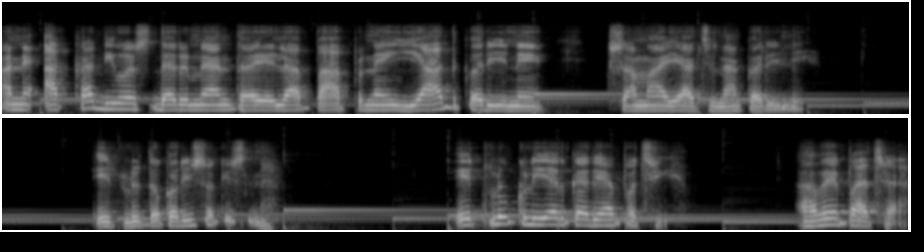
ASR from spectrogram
અને આખા દિવસ દરમિયાન થયેલા પાપને યાદ કરીને ક્ષમાયાચના કરી લે. એટલું તો કરી શકીશ ને? એટલું ક્લિયર કર્યા પછી, હવે પાછા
